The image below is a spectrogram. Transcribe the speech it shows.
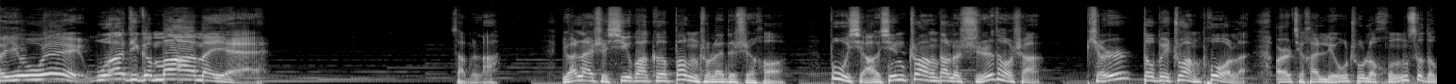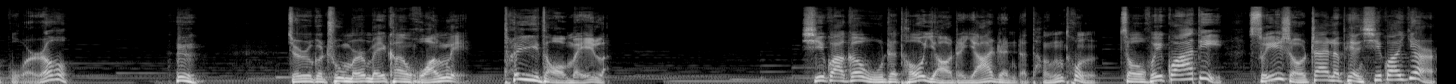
哎呦喂，我的个妈妈耶！怎么了？原来是西瓜哥蹦出来的时候，不小心撞到了石头上，皮儿都被撞破了，而且还流出了红色的果肉。哼，今儿个出门没看黄历，忒倒霉了。西瓜哥捂着头，咬着牙，忍着疼痛，走回瓜地，随手摘了片西瓜叶儿，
